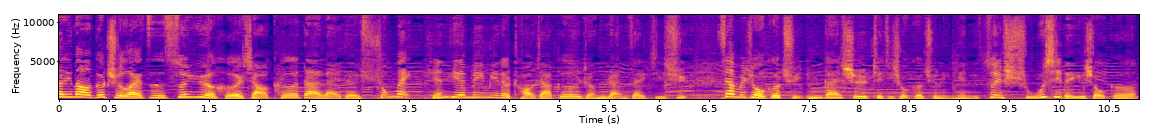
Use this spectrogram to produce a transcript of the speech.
才听到歌曲来自孙悦和小柯带来的《兄妹》，甜甜蜜蜜的吵架歌仍然在继续。下面这首歌曲应该是这几首歌曲里面你最熟悉的一首歌。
